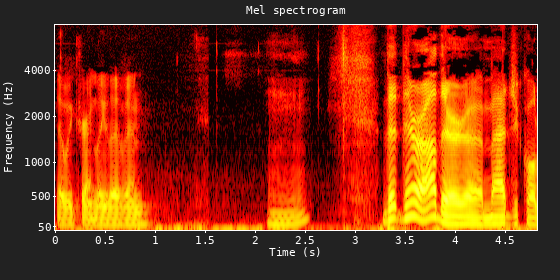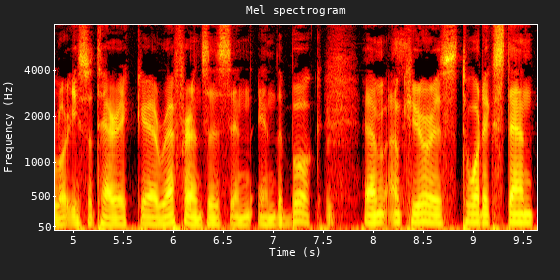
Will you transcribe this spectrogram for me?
that we currently live in. Mm-hmm. There are other uh, magical or esoteric uh, references in, in the book. Mm-hmm. Um, I'm curious, to what extent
